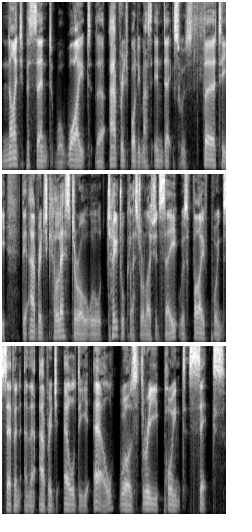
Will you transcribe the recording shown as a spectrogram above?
90% were white. The average body mass index was 30 the average cholesterol or total cholesterol i should say was 5.7 and the average ldl was 3.6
